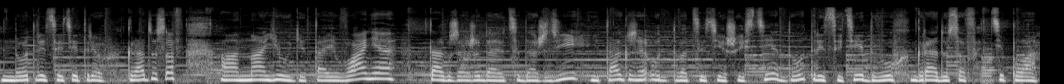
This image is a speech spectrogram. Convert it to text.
до 33 градусов, а на юге Тайваня также ожидаются дожди и также от 26 до 32 градусов тепла.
